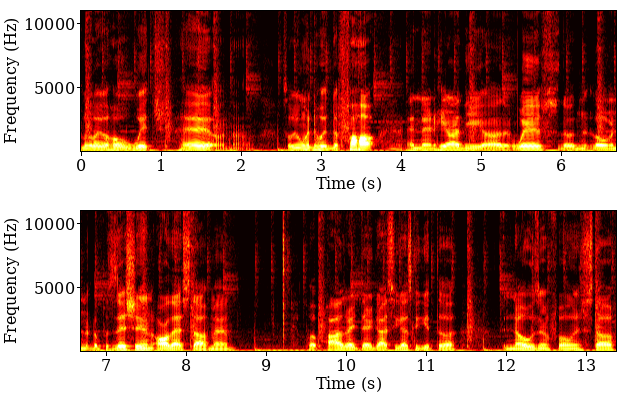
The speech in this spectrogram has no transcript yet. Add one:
Look like a whole witch. Hell no. So we went to with default, and then here are the uh, widths, the lower the position, all that stuff, man. Put pause right there, guys, so you guys could get the, the nose info and stuff.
